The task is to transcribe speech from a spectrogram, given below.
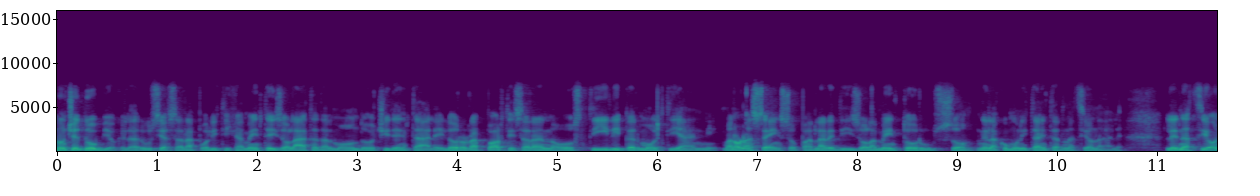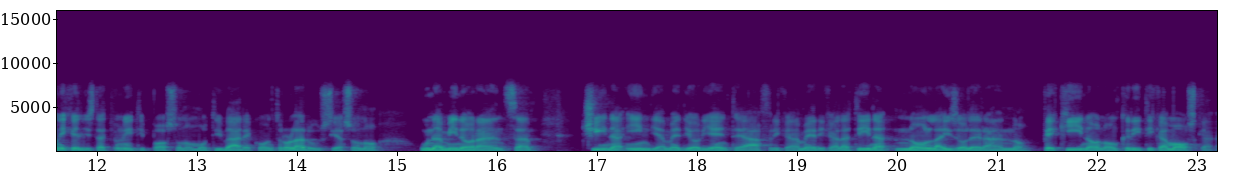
Non c'è dubbio che la Russia sarà politicamente isolata dal mondo occidentale, i loro rapporti saranno ostili per molti anni, ma non ha senso parlare di isolamento russo nella comunità internazionale. Le nazioni che gli Stati Uniti possono motivare contro la Russia sono una minoranza. Cina, India, Medio Oriente, Africa, America Latina non la isoleranno. Pechino non critica Mosca.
